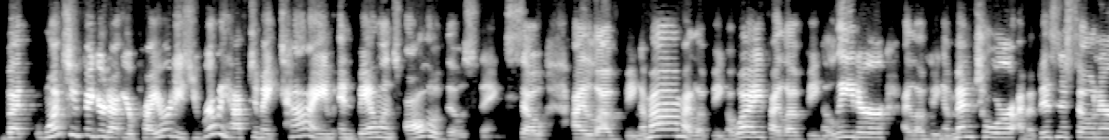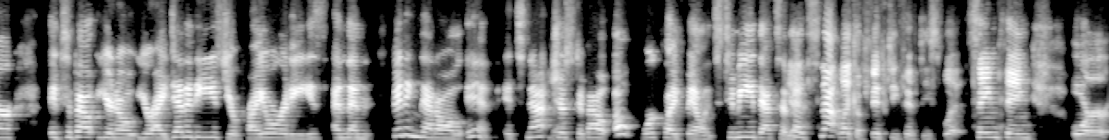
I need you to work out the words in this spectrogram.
But once you figured out your priorities, you really have to make time and balance all of those things. So I love being a mom, I love being a wife, I love being a leader, I love being a mm-hmm. mentor, I'm a business owner. It's about, you know, your identities, your priorities, and then fitting that all in. It's not yeah. just about, oh, work life balance. To me, that's a. Yeah, it's not like a 50 50 split. Same thing. Or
